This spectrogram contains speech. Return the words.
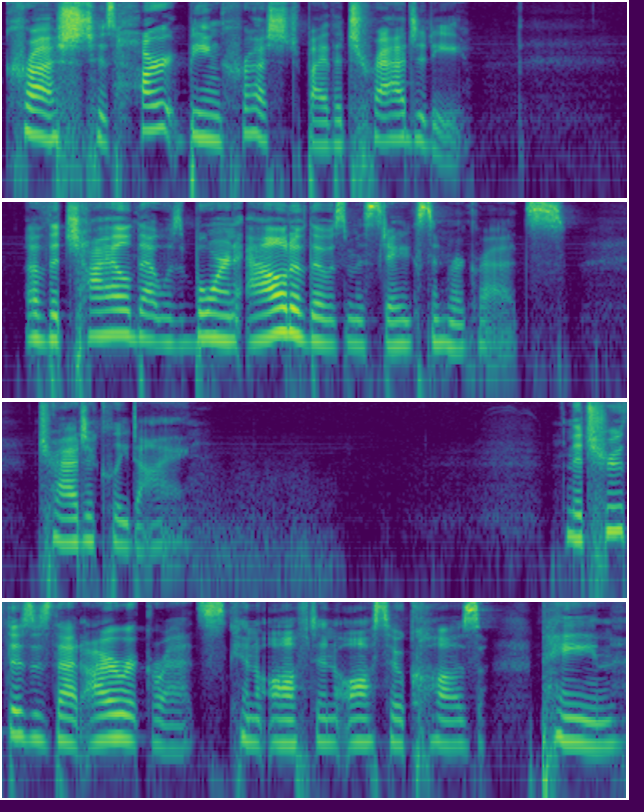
crushed, his heart being crushed by the tragedy of the child that was born out of those mistakes and regrets, tragically dying. The truth is, is that our regrets can often also cause pain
